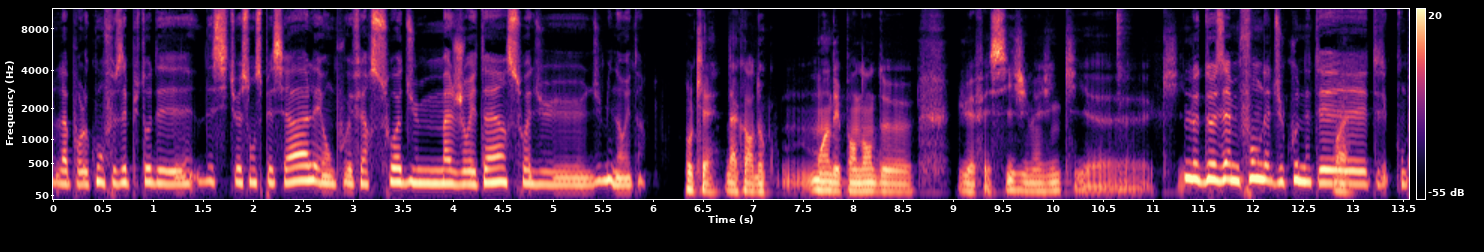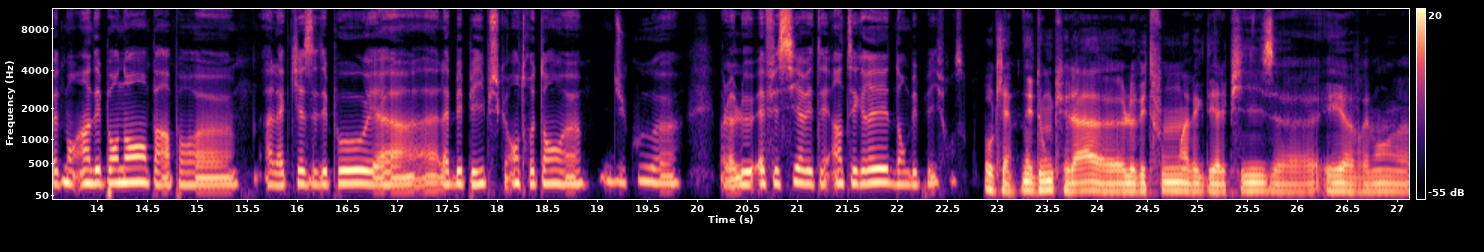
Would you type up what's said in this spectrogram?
là pour le coup, on faisait plutôt des, des situations spéciales et on pouvait faire soit du majoritaire, soit du, du minoritaire. Ok, d'accord. Donc moins dépendant de du FSI, j'imagine, qui euh, qui. Le deuxième fonds, du coup, n'était Ouais. était complètement indépendant par rapport euh, à la Caisse des dépôts et à, à la BPI, puisque entre temps, du coup, euh, voilà, le FSI avait été intégré dans BPI France. Ok. Et donc là, euh, levée de fonds avec des LPs euh, et euh, vraiment. euh,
